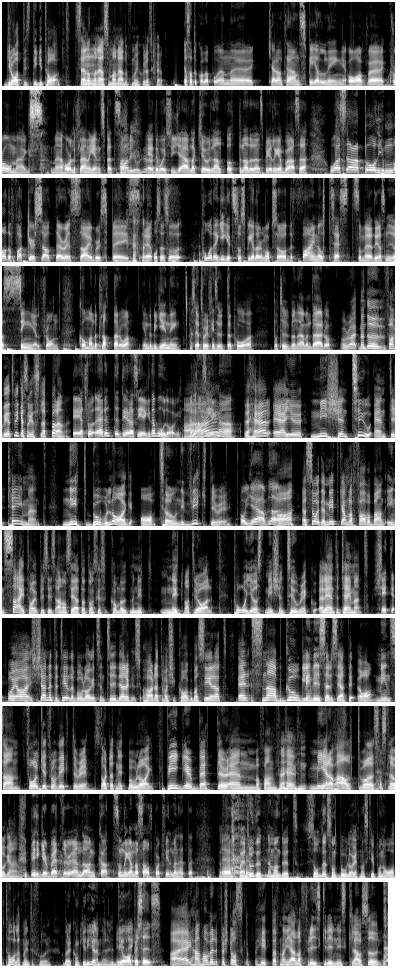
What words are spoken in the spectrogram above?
gratis digitalt. Sen att man är som man är, då får man ju skylla sig själv. Jag satt och kollade på en eh, karantänspelning av eh, Chromags med Harley Flanagan i spetsen. Ja, det gjorde det. Eh, det var ju så jävla kul när han öppnade den spelningen och bara såhär What's up all you motherfuckers out there in cyberspace? eh, och sen så på det giget så spelar de också The Final Test som är deras nya singel från kommande platta då, In the beginning. Så jag tror det finns ute på, på tuben även där då. Alright, men du, fan vet vilka som ska släppa den? Eh, Jag tror, är det inte deras egna bolag? Eller hans Nej. egna? Det här är ju Mission 2 Entertainment. Nytt bolag av Tony Victory. Åh jävlar! Ja, jag såg det. Mitt gamla favoritband Insight har ju precis annonserat att de ska komma ut med nytt, nytt material. På just Mission 2 Reco- eller Entertainment. Shit, ja. Och jag kände inte till det bolaget sen tidigare, hörde att det var Chicago-baserat. En snabb googling visade sig att det, ja, minsann. Folket från Victory startat ett nytt bolag. Bigger, better än, vad fan, mer av allt var sloganen. Bigger, better and uncut, som den gamla South Park-filmen hette. Fan, jag trodde när man du vet, sålde ett sånt bolag att man skrev på en avtal att man inte får börja konkurrera med det direkt. ja, precis. Nej, han har väl förstås hittat någon jävla friskrivningsklausul.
